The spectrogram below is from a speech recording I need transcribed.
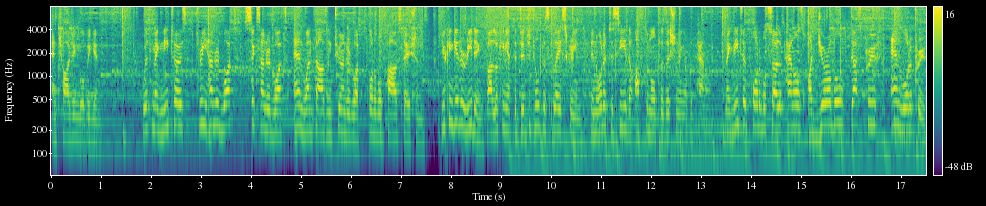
and charging will begin. With Magneto's 300 watt, 600 watt and 1200 watt portable power stations, you can get a reading by looking at the digital display screen in order to see the optimal positioning of the panel. Magneto portable solar panels are durable, dustproof and waterproof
